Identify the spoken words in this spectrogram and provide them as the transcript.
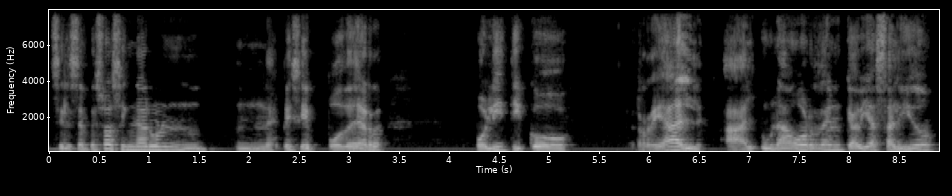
Se les empezó a asignar una especie de poder político real a una orden que había salido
